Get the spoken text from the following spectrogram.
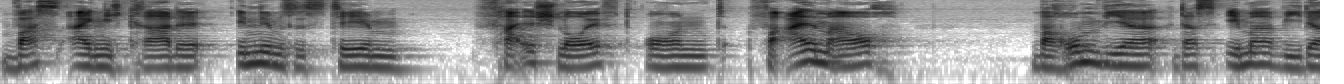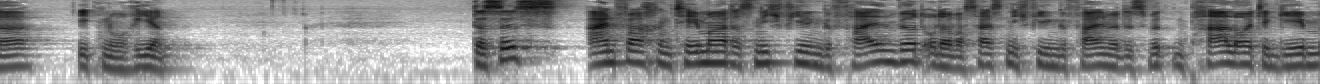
was eigentlich gerade in dem System falsch läuft und vor allem auch, warum wir das immer wieder ignorieren. Das ist einfach ein Thema, das nicht vielen gefallen wird oder was heißt nicht vielen gefallen wird. Es wird ein paar Leute geben,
